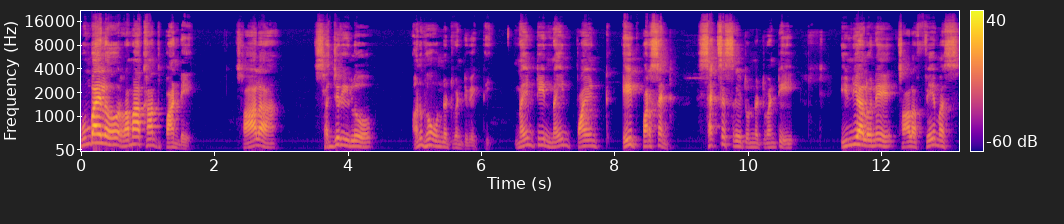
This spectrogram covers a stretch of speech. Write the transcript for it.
ముంబైలో రమాకాంత్ పాండే చాలా సర్జరీలో అనుభవం ఉన్నటువంటి వ్యక్తి. Ninety nine point eight percent success rate ఉన్నటువంటి ఇండియాలోనే చాలా ఫేమస్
